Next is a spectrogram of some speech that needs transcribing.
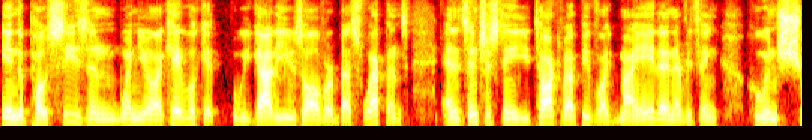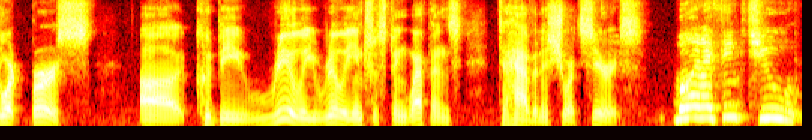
in the postseason when you're like, hey, look at we got to use all of our best weapons. And it's interesting you talked about people like Maeda and everything who in short bursts uh, could be really, really interesting weapons to have in a short series. Well, and I think too,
